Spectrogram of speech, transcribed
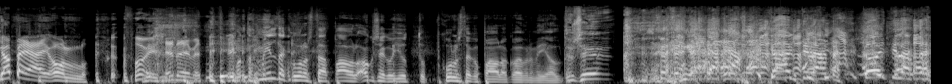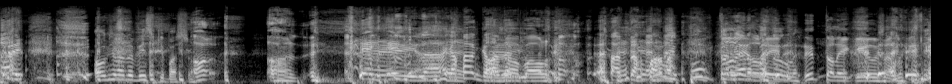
Jopea ei ollut. Voi helvetti. Mutta miltä kuulostaa Paula? Onko se joku juttu? Kuulostaako Paula Koivuniemen jolta? Se... Koitti lähteä, koitti lähteä. Onko se viskipassu? On. Ei, aika hankala se. Paula. Punkkari Nyt oli, tulle. nyt oli kiusallista.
